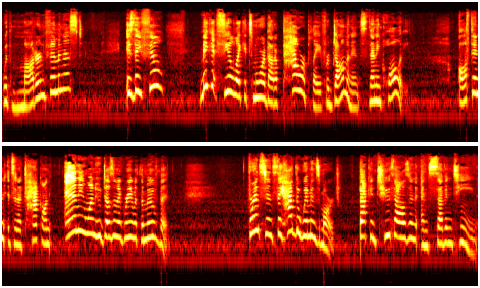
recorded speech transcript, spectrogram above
with modern feminists is they feel make it feel like it's more about a power play for dominance than equality. Often it's an attack on anyone who doesn't agree with the movement. For instance, they had the Women's March back in 2017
